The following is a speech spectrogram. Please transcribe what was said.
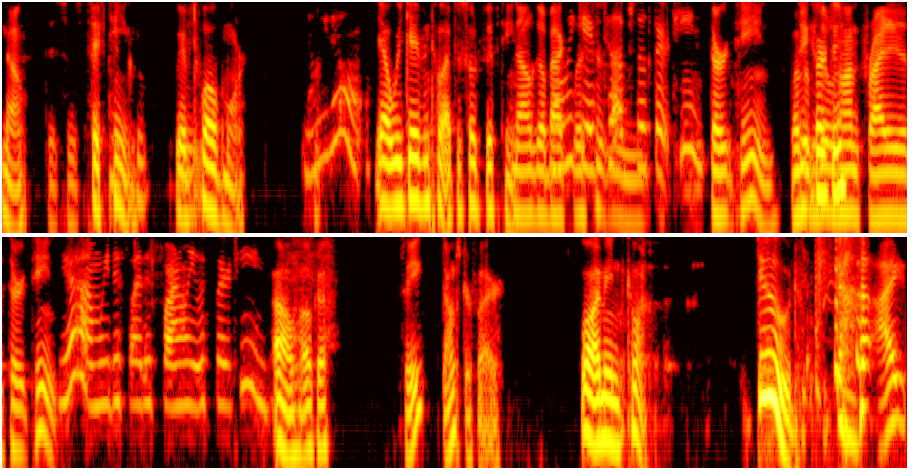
no, This is 15. we have twelve more. No, uh, we don't. Yeah, we gave until episode fifteen. Now go No, back. we listen. gave till episode 13. 13. Was it because 13? was on Friday the 13th. Yeah, and we decided finally it was 13. Oh, okay. See, dumpster fire. Well, I mean, come on, dude. I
